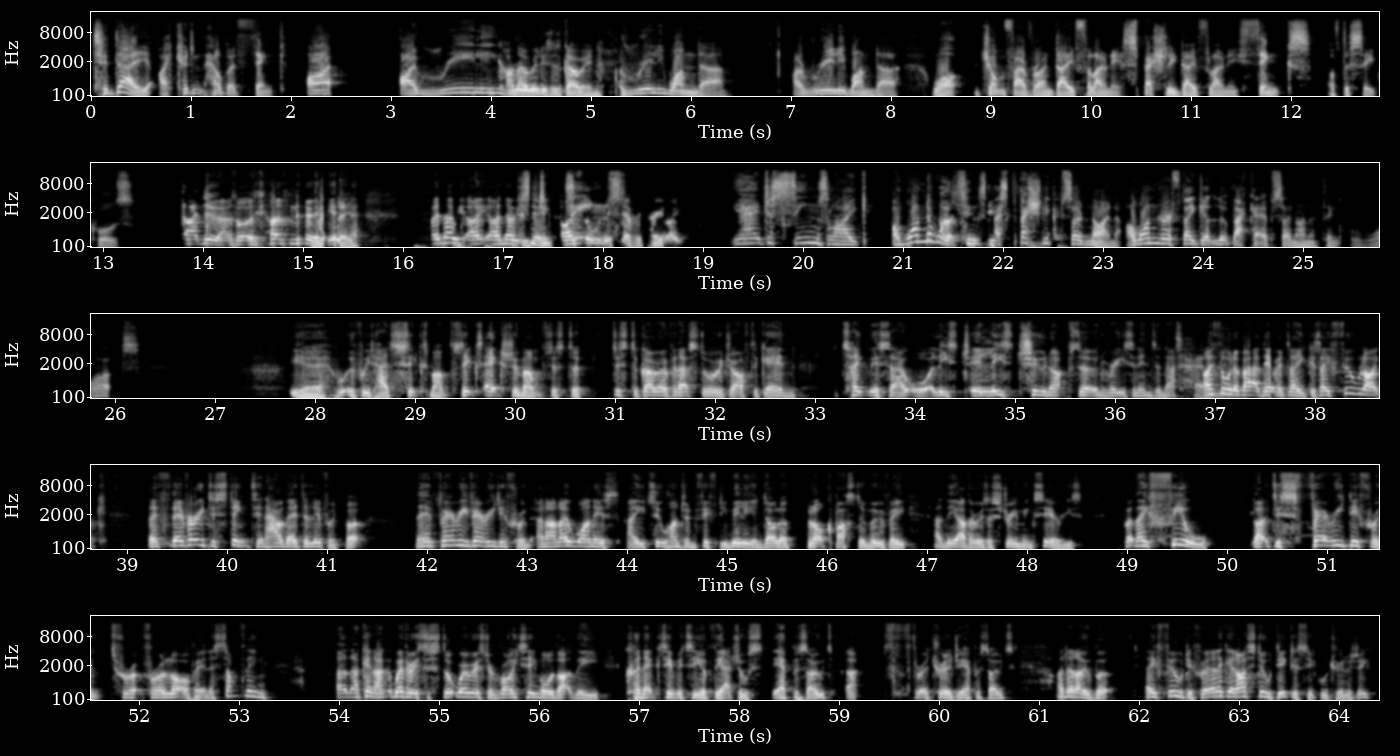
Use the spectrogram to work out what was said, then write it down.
Today, I couldn't help but think. I, I really, I know where this is going. I really wonder. I really wonder what Jon Favreau and Dave Filoni, especially Dave Filoni, thinks of the sequels. I knew that was what I was going to do. Really? Yeah. I know, I, I know what you mean. I thought this the other day, like, Yeah, it just seems like I wonder what But he thinks, it's- especially episode nine. I wonder if they get look back at episode nine and think, what? yeah, if we'd had six months, six extra months just to just to go over that story draft again, take this out, or at least at least tune up certain reasonings and that. Tell I thought about it the other day because they feel like they're they're very distinct in how they're delivered, but they're very very different. And I know one is a two hundred and fifty million dollar blockbuster movie, and the other is a streaming series, but they feel like just very different for for a lot of it. And there's something and again, whether it's the sto- whether it's the writing or that the connectivity of the actual the episodes, uh, th- trilogy episodes, I don't know, but they feel different. And again, I still dig the sequel trilogy,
